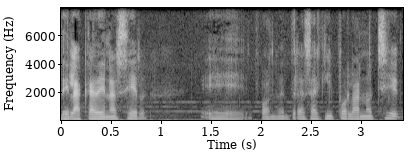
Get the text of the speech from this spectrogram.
la cadena SER, eh, cuando entras aquí por la noche,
